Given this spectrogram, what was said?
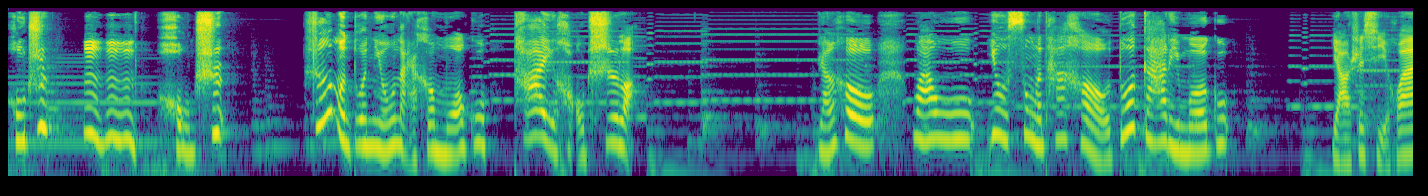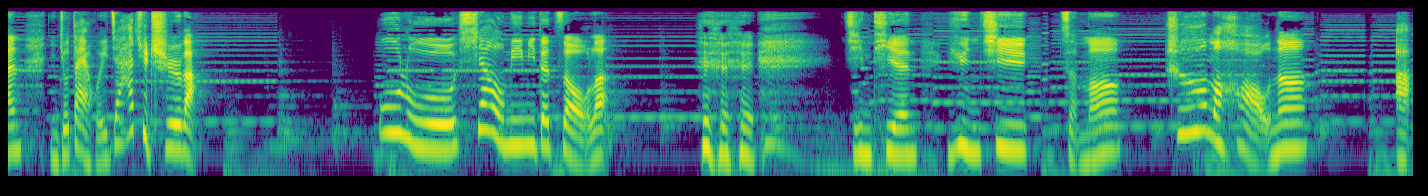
好吃。嗯嗯嗯，好吃！这么多牛奶和蘑菇，太好吃了。然后哇呜又送了他好多咖喱蘑菇，要是喜欢，你就带回家去吃吧。乌鲁笑眯眯的走了，嘿嘿嘿，今天运气怎么这么好呢？啊，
